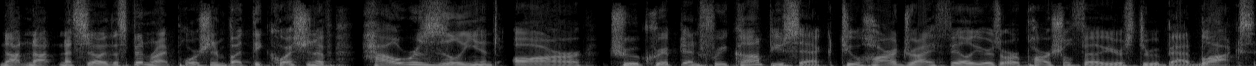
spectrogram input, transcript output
not not necessarily the spin SpinRite portion, but the question of how resilient are TrueCrypt and Free CompuSec to hard drive failures or partial failures through bad blocks,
